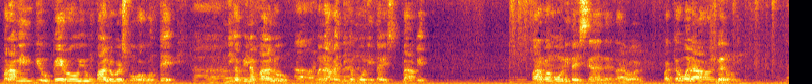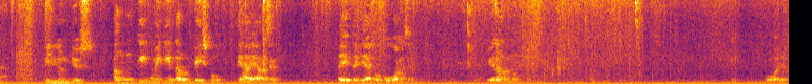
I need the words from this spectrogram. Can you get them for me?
Maraming view, pero yung followers mo kukunti. Ah. Hindi ka pinapalo. Oo, Wala ka, hindi ka monetize. Bakit? Para ma-monetize ka na tinatawag. Pagka wala kang ganun? Million views. Ang ki- kumikita ron, Facebook, tihaya ka sir. Ay, ay, ay, upo ka na sir. Yun ang ano. Upo ka dyan.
